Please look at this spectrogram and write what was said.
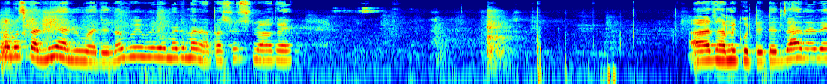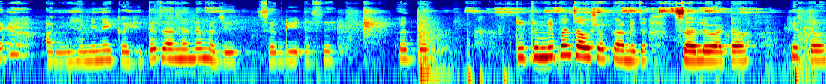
नमस्कार. मी आणि माझे नवीन व्हिडिओमध्ये मनापासून स्वागत आहे. आज आम्ही कुठेतरी जाणार आहे आणि आम्ही नाही का जाणार ना म्हणजे सगळी असं ते तुम्ही पण जाऊ शकता आम्ही जा चाललो आता. इथं.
